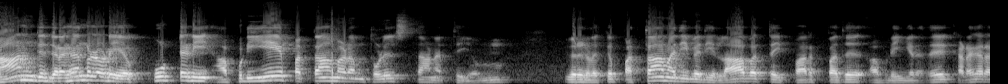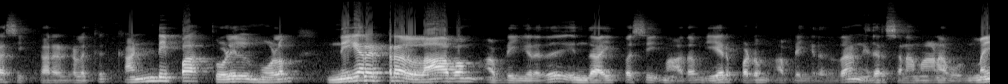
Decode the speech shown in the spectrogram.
நான்கு கிரகங்களுடைய கூட்டணி அப்படியே பத்தாம் இடம் தொழில் ஸ்தானத்தையும் இவர்களுக்கு பத்தாம் அதிபதி லாபத்தை பார்ப்பது அப்படிங்கிறது கடகராசிக்காரர்களுக்கு கண்டிப்பாக தொழில் மூலம் நிகரற்ற லாபம் அப்படிங்கிறது இந்த ஐப்பசி மாதம் ஏற்படும் அப்படிங்கிறது தான் நிதர்சனமான உண்மை.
